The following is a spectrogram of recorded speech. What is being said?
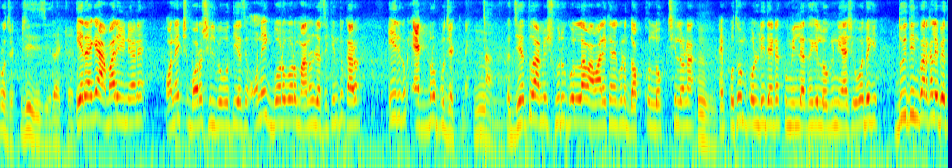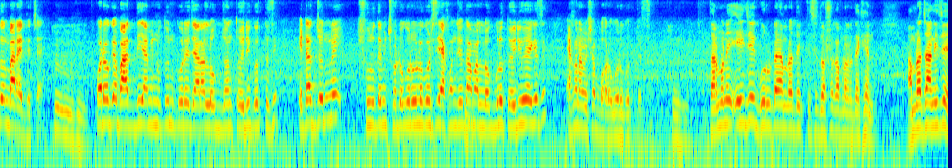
প্রজেক্ট জি জি জি রাইট রাইট এর আগে আমার ইউনিয়নে অনেক বড় শিল্পপতি আছে অনেক বড় বড় মানুষ আছে কিন্তু কারও এইরকম অ্যাগ্রো প্রজেক্ট নাই। না না যেহেতু আমি শুরু করলাম আমার এখানে কোনো দক্ষ লোক ছিল না আমি প্রথম পোলট্রিতে একটা কুমিল্লা থেকে লোক নিয়ে আসি ও দেখি দুই দিন পর খালি বেতন বাড়াইতে চায়। হুম হুম, হুম। পরে ওকে বাদ দিয়ে আমি নতুন করে যারা লোকজন তৈরি করতেছি এটার জন্যই শুরুতে আমি ছোট গরুগুলো করছি এখন যেহেতু আমার লোকগুলো তৈরি হয়ে গেছে এখন আমি সব বড় গরু করতেছি। হুম। তার মানে এই যে গরুটা আমরা দেখতেছি দর্শক আপনারা দেখেন আমরা জানি যে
